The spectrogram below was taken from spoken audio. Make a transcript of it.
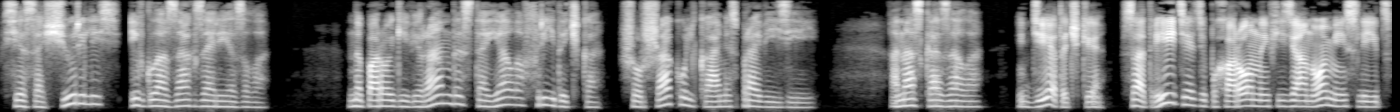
Все сощурились и в глазах зарезало. На пороге веранды стояла Фридочка, шурша кульками с провизией. Она сказала, «Деточки, сотрите эти похоронные физиономии с лиц.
